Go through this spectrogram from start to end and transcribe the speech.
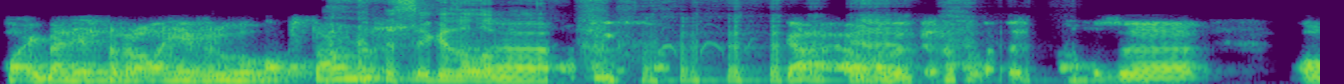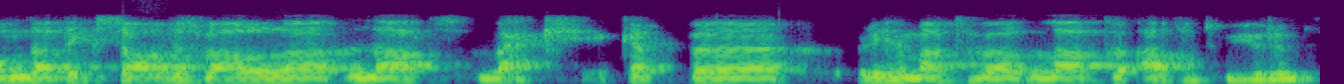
Ik ben eerst en vooral geen vroege opstaander. zeg eens allemaal. Uh, ja, ja, ja, dat is, dat is uh, omdat ik s'avonds wel uh, laat werk. Ik heb regelmatig wel late avonduren.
